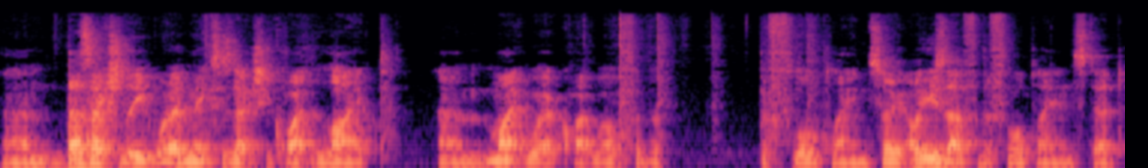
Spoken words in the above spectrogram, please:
Um, that's actually what I mix is actually quite light. Um, might work quite well for the, the floor plane. So I'll use that for the floor plane instead.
